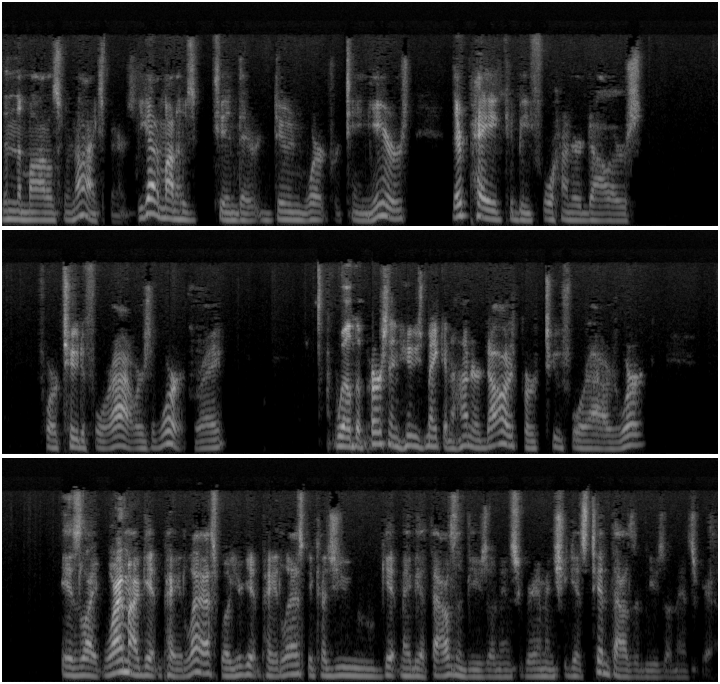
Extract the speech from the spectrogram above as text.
than the models who are not experienced. You got a model who's in there doing work for ten years their pay could be $400 for two to four hours of work, right? Well, the person who's making $100 per two, four hours work is like, why am I getting paid less? Well, you're getting paid less because you get maybe a thousand views on Instagram and she gets 10,000 views on Instagram.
